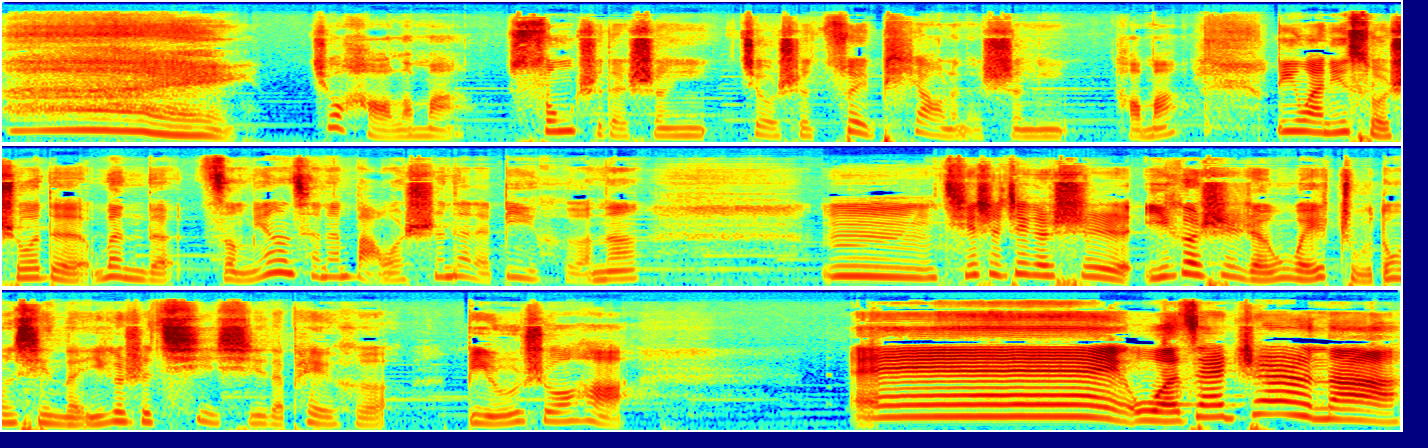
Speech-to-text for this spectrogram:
哎，就好了嘛。松弛的声音就是最漂亮的声音，好吗？另外，你所说的问的，怎么样才能把握声带的闭合呢？嗯，其实这个是一个是人为主动性的，一个是气息的配合。比如说哈。哎，我在这儿呢，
